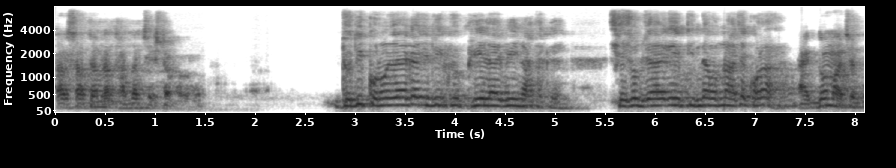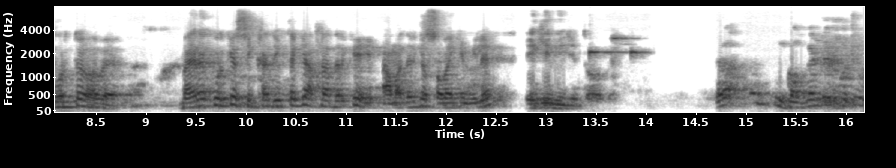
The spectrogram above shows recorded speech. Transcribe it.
তার সাথে আমরা থাকার চেষ্টা করব। যদি কোনো জায়গায় যদি ফ্রি লাইব্রেরি না থাকে সেসব জায়গায় চিন্তা ভাবনা আছে করার? একদম আছে করতে হবে। বাইরাকপুরকে শিক্ষা দিক থেকে আপনাদেরকে, আমাদেরকে সবাইকে মিলে এগিয়ে নিয়ে যেতে হবে। গভর্নমেন্টের প্রচুর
